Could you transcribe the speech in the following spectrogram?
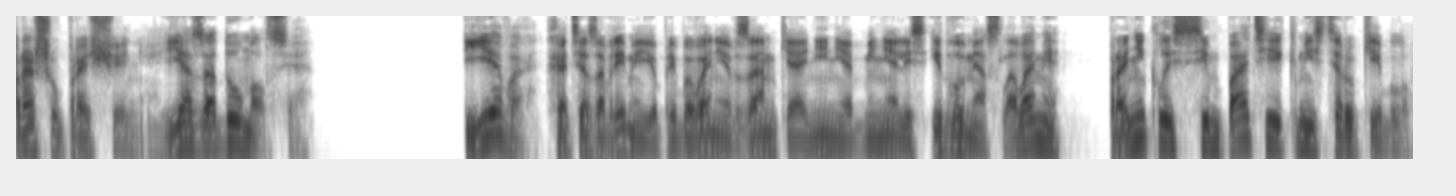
«прошу прощения, я задумался». Ева, хотя за время ее пребывания в замке они не обменялись и двумя словами, прониклась симпатией к мистеру Киблу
